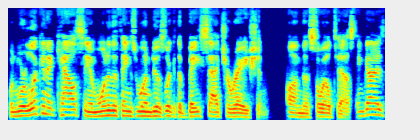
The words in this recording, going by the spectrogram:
When we're looking at calcium, one of the things we want to do is look at the base saturation on the soil test. And guys,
